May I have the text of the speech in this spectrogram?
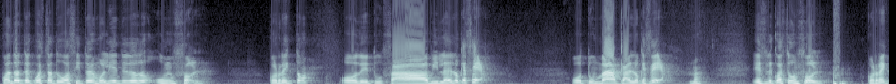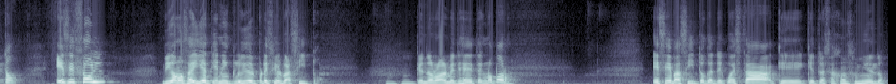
¿Cuánto te cuesta tu vasito de moliente? Un sol. ¿Correcto? O de tu sábila, de lo que sea. O tu maca, lo que sea. ¿no? Eso le cuesta un sol. ¿Correcto? Ese sol, digamos, ahí ya tiene incluido el precio del vasito. Que normalmente es de Tecnopor. Ese vasito que te cuesta, que, que tú estás consumiendo,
